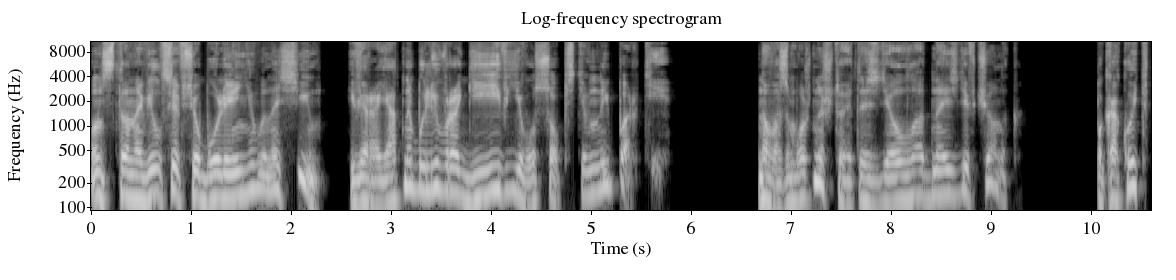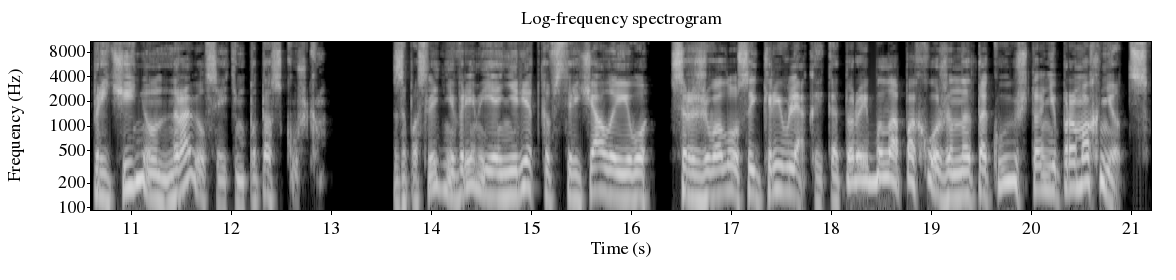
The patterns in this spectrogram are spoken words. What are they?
он становился все более невыносим, и, вероятно, были враги и в его собственной партии. Но возможно, что это сделала одна из девчонок. По какой-то причине он нравился этим потаскушкам. За последнее время я нередко встречала его с рыжеволосой кривлякой, которая была похожа на такую, что не промахнется.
